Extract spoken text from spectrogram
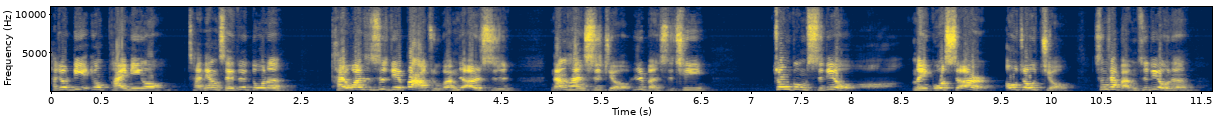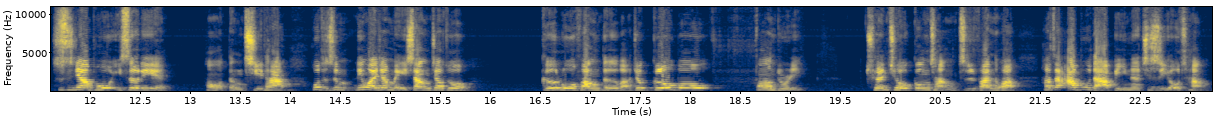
他就列用排名哦，产量谁最多呢？台湾是世界霸主，百分之二十；南韩十九，日本十七，中共十六，美国十二，欧洲九，剩下百分之六呢是新加坡、以色列哦等其他，或者是另外一家美商叫做。格罗方德吧，就 Global Foundry 全球工厂直翻的话，他在阿布达比呢，其实有厂。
